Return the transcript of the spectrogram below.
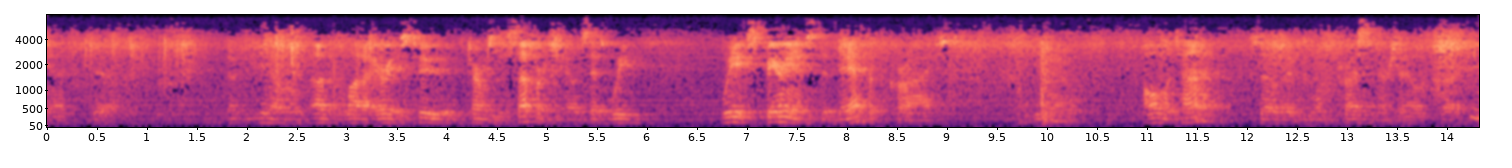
And, uh, you know, a lot of areas too, in terms of the suffering, you know, it says we, we experience the death of Christ, you know, all the time, so that we won't trust in ourselves. But, you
